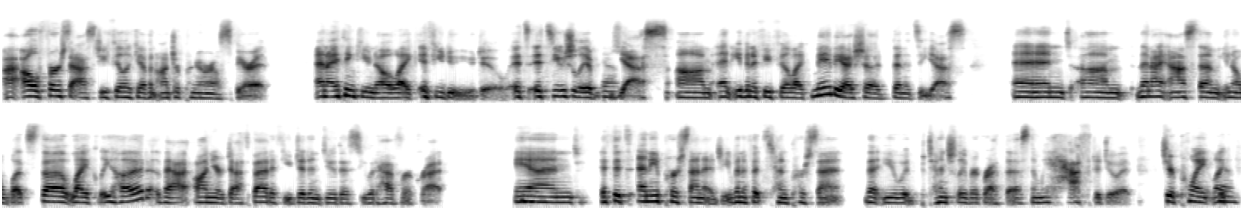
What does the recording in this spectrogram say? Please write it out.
I, I'll first ask, do you feel like you have an entrepreneurial spirit? And i think you know like if you do you do. It's it's usually a yeah. yes um, and even if you feel like maybe i should then it's a yes. And um, then i ask them you know what's the likelihood that on your deathbed if you didn't do this you would have regret? And if it's any percentage even if it's 10% that you would potentially regret this then we have to do it. To your point like yeah.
